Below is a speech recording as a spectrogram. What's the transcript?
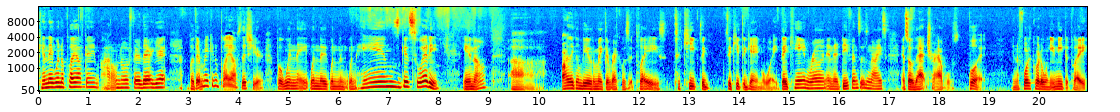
Can they win a playoff game? I don't know if they're there yet, but they're making the playoffs this year. But when they when they when when hands get sweaty, you know, uh, are they going to be able to make the requisite plays to keep the to keep the game away? They can run, and their defense is nice, and so that travels. But in the fourth quarter when you need to play,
